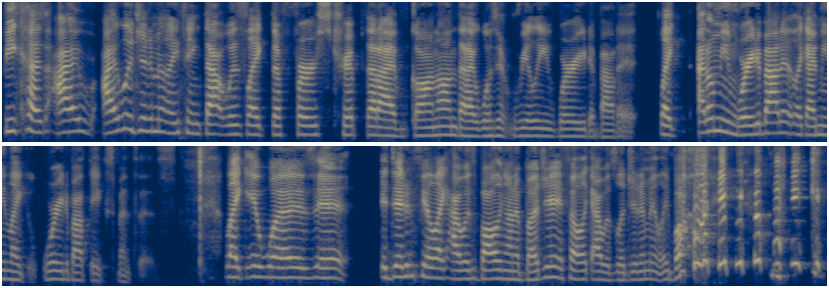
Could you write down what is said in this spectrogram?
because I I legitimately think that was like the first trip that I've gone on that I wasn't really worried about it. Like I don't mean worried about it, like I mean like worried about the expenses. Like it was it it didn't feel like I was balling on a budget. It felt like I was legitimately balling. like,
